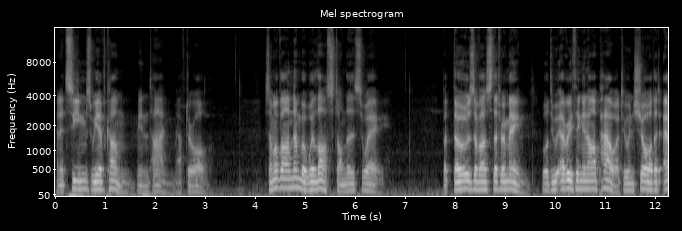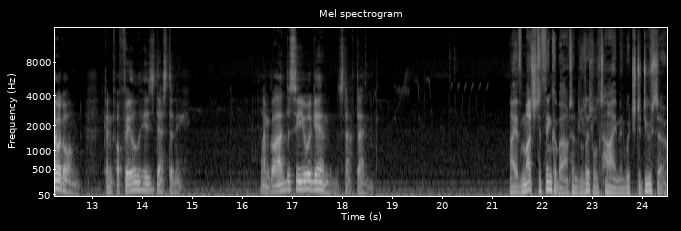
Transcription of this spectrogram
and it seems we have come in time after all. Some of our number were lost on this way, but those of us that remain will do everything in our power to ensure that Aragorn can fulfill his destiny. I'm glad to see you again, Staftang. I have much to think about and little time in which to do so.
